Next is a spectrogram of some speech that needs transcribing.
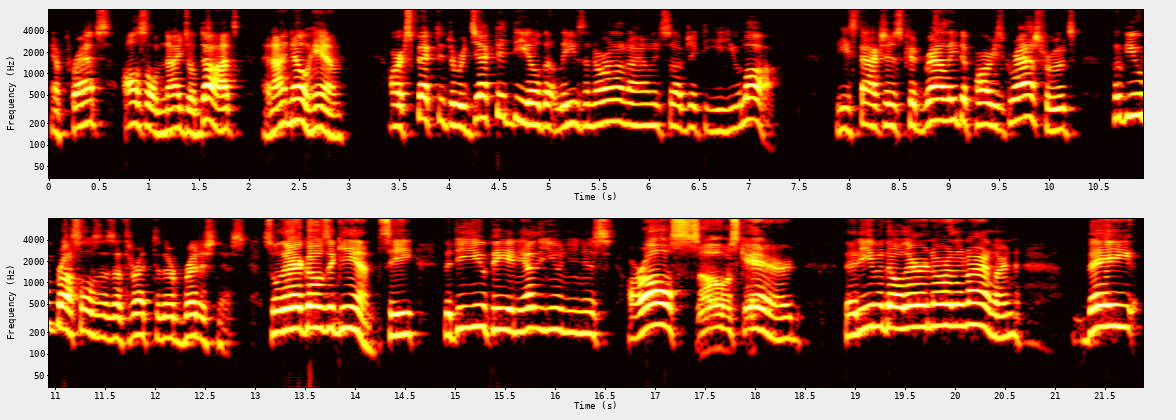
and perhaps also Nigel Dodds, and I know him, are expected to reject a deal that leaves the Northern Ireland subject to EU law. These factions could rally the party's grassroots who view Brussels as a threat to their Britishness. So there it goes again. See, the DUP and the other unionists are all so scared that even though they're in Northern Ireland, they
